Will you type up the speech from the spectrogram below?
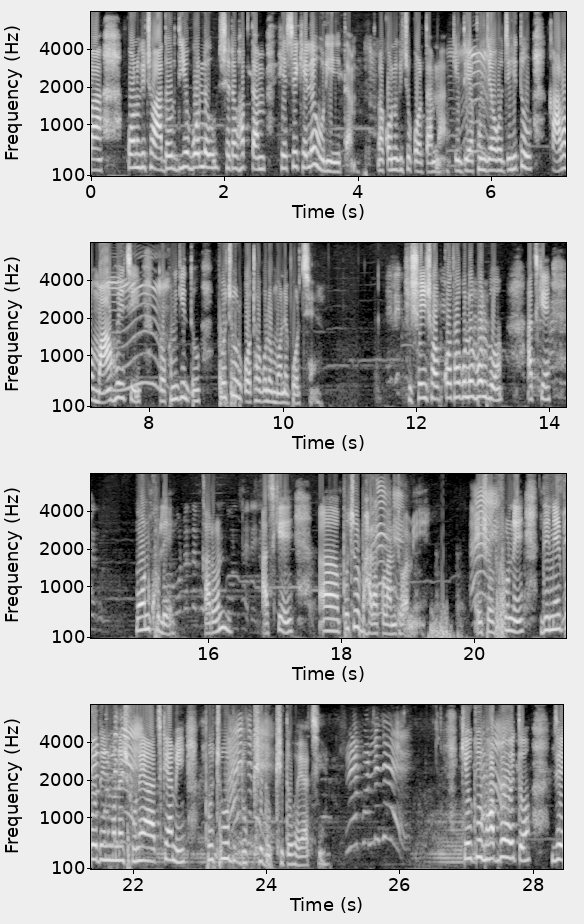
বা কোনো কিছু আদর দিয়ে বললেও সেটা ভাবতাম, হেসে খেলে উড়িয়ে দিতাম বা কোনো কিছু করতাম না। কিন্তু এখন যেহেতু কারও মা হয়েছি, তখন কিন্তু প্রচুর কথাগুলো মনে পড়ছে। সেই সব কথাগুলো বলব। আজকে মন খুলে, কারণ আজকে প্রচুর ভারাক্লান্ত আমি। এইসব শুনে, দিনের পর দিন মনে শুনে আজকে আমি প্রচুর দুঃখে দুঃখিত হয়ে আছি। কেউ কেউ ভাববে হয়তো যে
